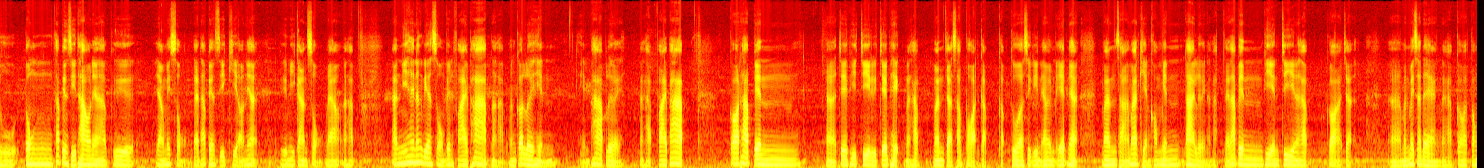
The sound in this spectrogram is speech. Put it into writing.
ดูตรงถ้าเป็นสีเทาเนี่ยครับคือยังไม่ส่ง แต่ถ้าเป็นสีเขียวเนี่ยคือมีการส่งแล้วนะครับ อันนี้ให้นักเรียนส่งเป็นไฟล์ภาพนะครับ มันก็เลยเห็นเห็นภาพเลยนะครับ ไฟล์ภาพ ก็ถ้าเป็นอ่า JPG หรือ JPEG นะครับ มันจะซัพพอร์ตกับกับตัว s i r i n LMS เนี่ย มันสามารถเขียนคอมเมนต์ได้เลยนะครับ แต่ถ้าเป็น PNG นะครับ ก็อาจจะอ่ามันไม่แสดงนะครับ ก็ต้อง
